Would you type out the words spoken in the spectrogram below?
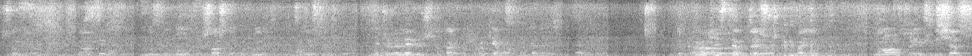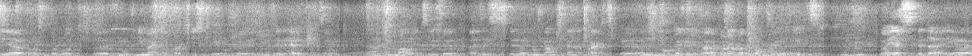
Что мне 15 лет мысль в голову пришла, что это будет интересно история. Не жалели, что только по руке можно гадать? Так, а, дальше что пойдет. Но, в принципе, сейчас я просто вот этому внимание практически уже не уделяю, этим uh-huh. мало интересует, а здесь э, нужна постоянная практика, uh-huh. в итоге вырабатывать интуиции. Uh-huh. Но я себе, да, я,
